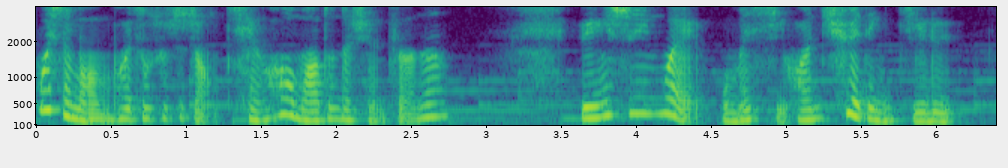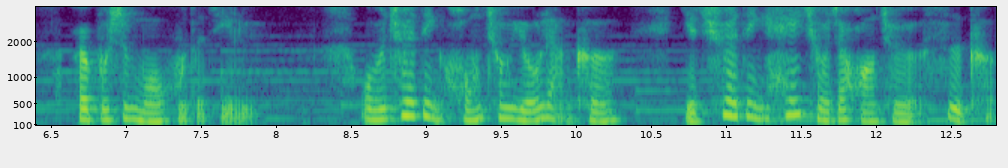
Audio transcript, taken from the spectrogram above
为什么我们会做出这种前后矛盾的选择呢？原因是因为我们喜欢确定几率，而不是模糊的几率。我们确定红球有两颗，也确定黑球加黄球有四颗，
